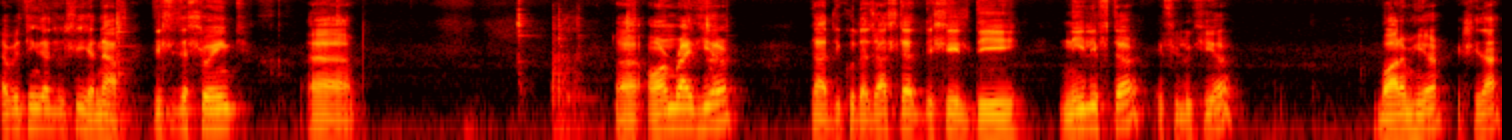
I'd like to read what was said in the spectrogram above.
everything that you see here. Now, this is a sewing uh, uh, arm right here that you could adjust it. This is the knee lifter. If you look here, bottom here, you see that?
